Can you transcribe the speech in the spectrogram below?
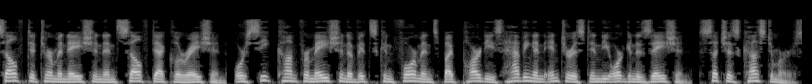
self-determination and self-declaration, or seek confirmation of its conformance by parties having an interest in the organization, such as customers,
